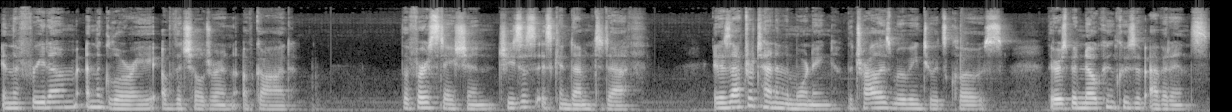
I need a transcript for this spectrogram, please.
in the freedom and the glory of the children of God. The first station Jesus is condemned to death. It is after 10 in the morning. The trial is moving to its close. There has been no conclusive evidence.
